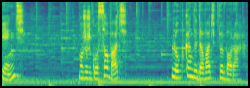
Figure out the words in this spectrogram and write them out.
5. Możesz głosować lub kandydować w wyborach.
